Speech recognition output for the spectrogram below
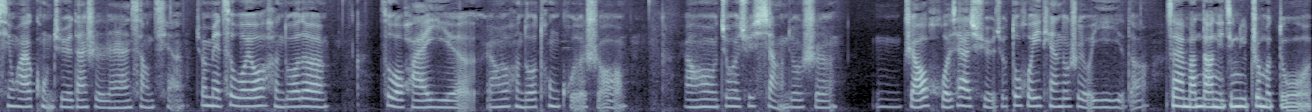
心怀恐惧，但是仍然向前。就每次我有很多的自我怀疑，然后有很多痛苦的时候，然后就会去想，就是嗯，只要活下去，就多活一天都是有意义的。在满岛，你经历这么多，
